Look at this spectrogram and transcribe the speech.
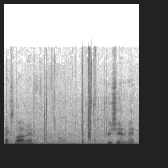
Thanks a lot, man. Appreciate it, man.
